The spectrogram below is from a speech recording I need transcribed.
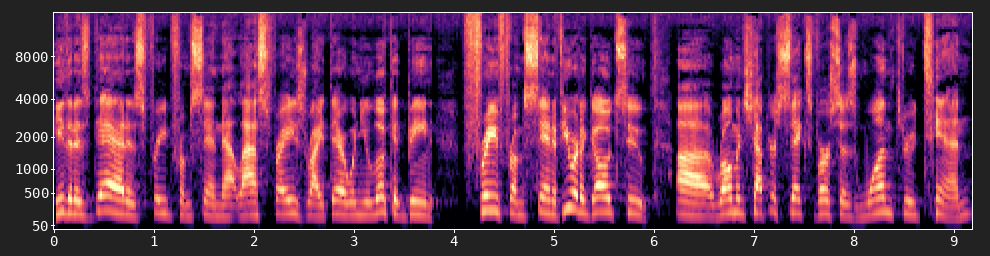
He that is dead is freed from sin. That last phrase right there, when you look at being free from sin, if you were to go to uh, Romans chapter 6, verses 1 through 10,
